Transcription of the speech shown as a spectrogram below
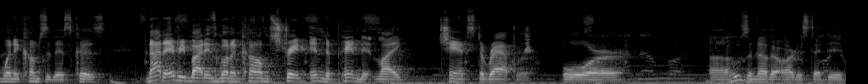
when it comes to this because not everybody's going to come straight independent like Chance the Rapper or. Uh, who's another artist that did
